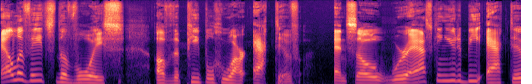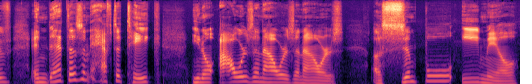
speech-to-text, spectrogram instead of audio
elevates the voice of the people who are active and so we're asking you to be active, and that doesn't have to take, you know, hours and hours and hours. A simple email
